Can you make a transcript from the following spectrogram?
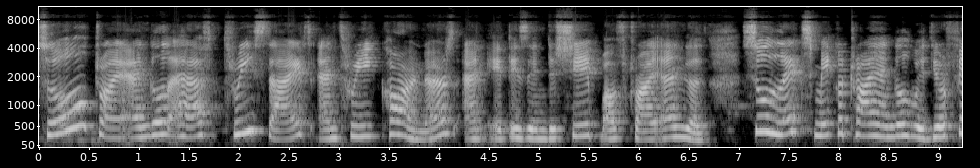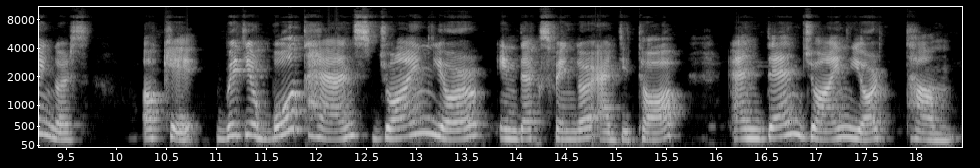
So triangle have three sides and three corners and it is in the shape of triangle. So let's make a triangle with your fingers. Okay, with your both hands join your index finger at the top and then join your thumb.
